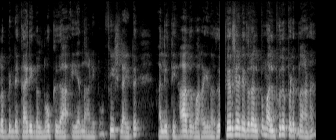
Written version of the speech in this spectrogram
ക്ലബിന്റെ കാര്യങ്ങൾ നോക്കുക എന്നാണ് ഇപ്പോൾ ഒഫീഷ്യലായിട്ട് അൽ ഇത്തിഹാദ് പറയുന്നത്. തീർച്ചയായിട്ടും ഇതൊരു അല്പം അത്ഭുതപ്പെടുത്തുന്നതാണ്.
